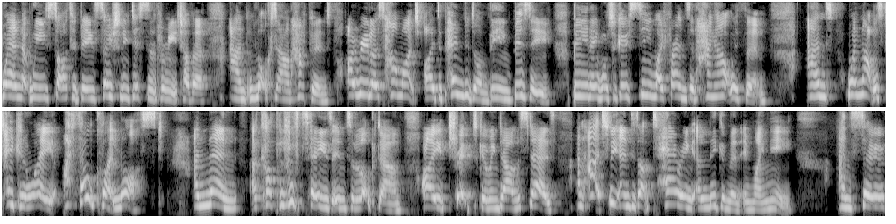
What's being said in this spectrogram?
when we started being socially distant from each other and lockdown happened, I realized how much I depended on being busy, being able to go see my friends and hang out with them. And when that was taken away, I felt quite lost. And then a couple of days into lockdown, I tripped going down the stairs and actually ended up tearing a ligament in my knee. And so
